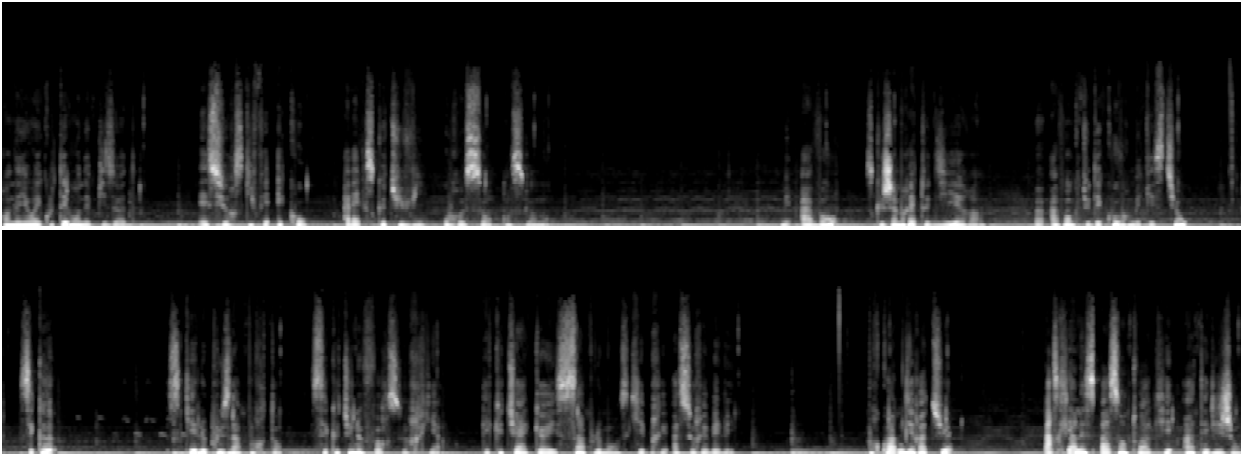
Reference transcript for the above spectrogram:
en ayant écouté mon épisode et sur ce qui fait écho avec ce que tu vis ou ressens en ce moment. Mais avant, ce que j'aimerais te dire, euh, avant que tu découvres mes questions, c'est que ce qui est le plus important, c'est que tu ne forces rien et que tu accueilles simplement ce qui est prêt à se révéler. Pourquoi me diras-tu? Parce qu'il y a un espace en toi qui est intelligent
